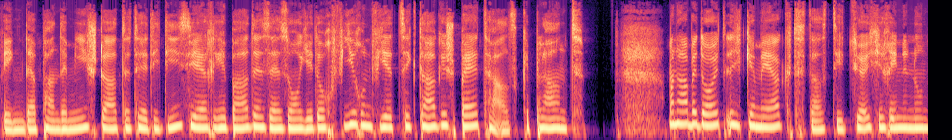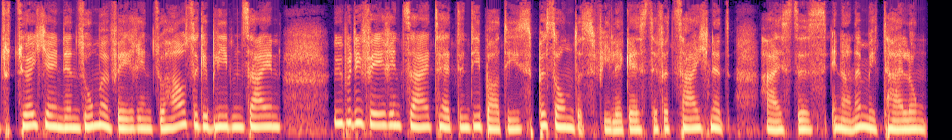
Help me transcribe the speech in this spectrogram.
Wegen der Pandemie startete die diesjährige Badesaison jedoch 44 Tage später als geplant. Man habe deutlich gemerkt, dass die Zürcherinnen und Zürcher in den Sommerferien zu Hause geblieben seien. Über die Ferienzeit hätten die Buddies besonders viele Gäste verzeichnet, heißt es in einer Mitteilung.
